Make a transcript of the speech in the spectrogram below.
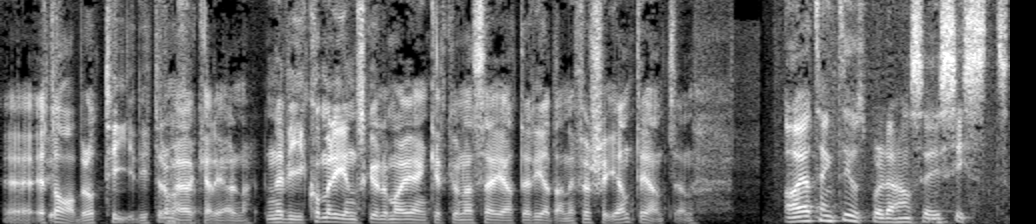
ett avbrott tidigt i de här karriärerna. När vi kommer in skulle man ju enkelt kunna säga att det redan är för sent egentligen. Ja, jag tänkte just på det där han säger sist.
